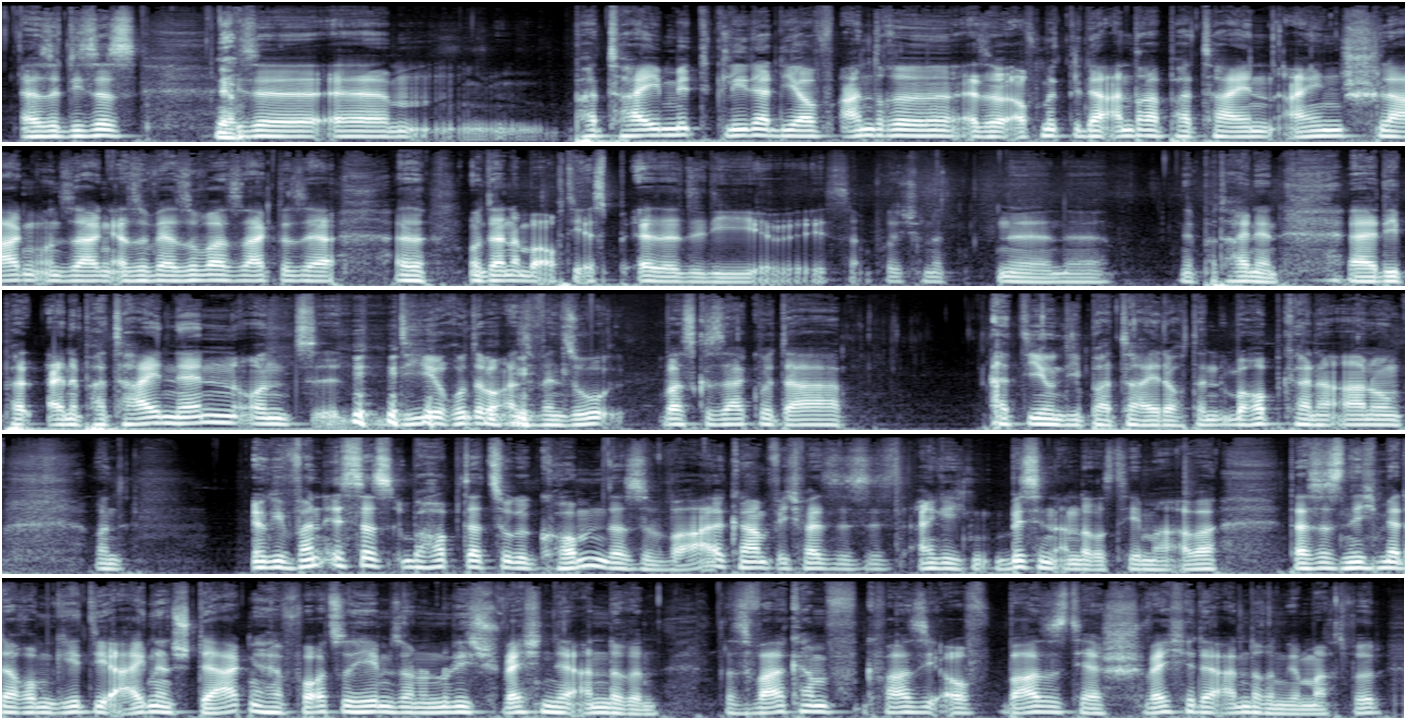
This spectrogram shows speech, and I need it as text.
Also dieses, ja. diese ähm, Parteimitglieder, die auf andere, also auf Mitglieder anderer Parteien einschlagen und sagen, also wer sowas sagt, ist er, also, und dann aber auch die, SP, äh, die, jetzt wollte ich schon eine, eine, eine Partei nennen, äh, die eine Partei nennen und die runter, also wenn so was gesagt wird, da hat die und die Partei doch dann überhaupt keine Ahnung und irgendwie, wann ist das überhaupt dazu gekommen, dass Wahlkampf, ich weiß, es ist eigentlich ein bisschen anderes Thema, aber dass es nicht mehr darum geht, die eigenen Stärken hervorzuheben, sondern nur die Schwächen der anderen. Dass Wahlkampf quasi auf Basis der Schwäche der anderen gemacht wird.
